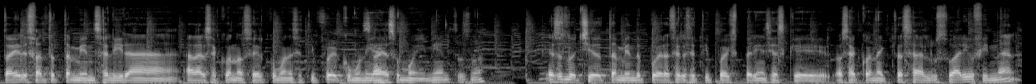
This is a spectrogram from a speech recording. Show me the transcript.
todavía les falta también salir a, a darse a conocer como en ese tipo de comunidades o movimientos, ¿no? Eso es lo chido también de poder hacer ese tipo de experiencias que, o sea, conectas al usuario final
